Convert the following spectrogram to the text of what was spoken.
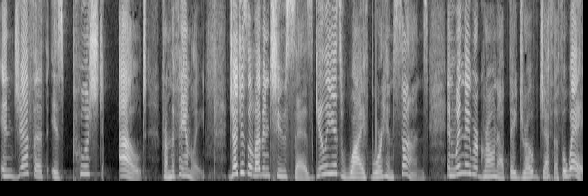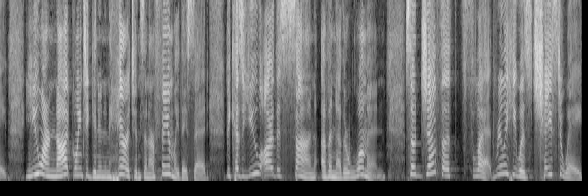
and Jephthah is pushed out from the family. Judges 11:2 says, Gilead's wife bore him sons, and when they were grown up, they drove Jephthah away. You are not going to get an inheritance in our family, they said, because you are the son of another woman. So Jephthah fled. Really, he was chased away.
